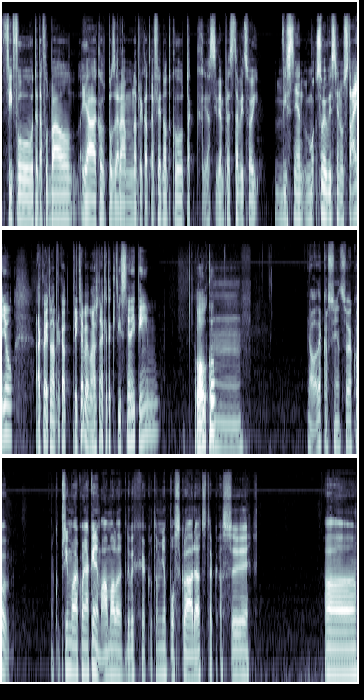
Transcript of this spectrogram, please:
FIFU, teda futbal, ja ako pozerám napríklad F1, tak ja si viem predstaviť svoj vysnen, svoju vysnenú stajňu. Ako je to napríklad pri tebe? Máš nejaký taký vysnený tým? Lolku? Mm, no, tak asi něco jako, jako přímo jako nějaký nemám, ale kdybych jako to měl poskládat, tak asi uh,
